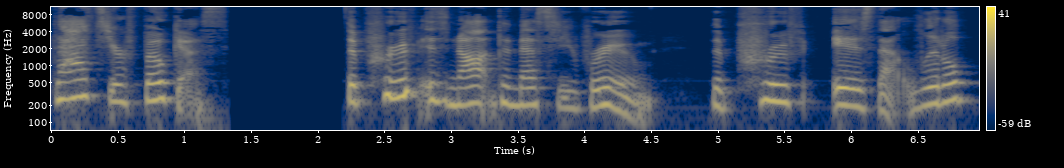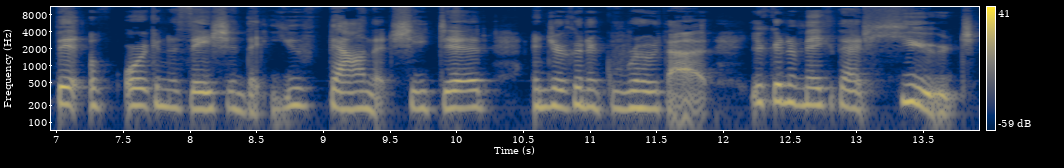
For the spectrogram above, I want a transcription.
That's your focus. The proof is not the messy room. The proof is that little bit of organization that you found that she did, and you're going to grow that. You're going to make that huge.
